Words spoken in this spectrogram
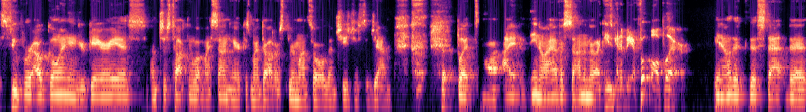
super outgoing and gregarious. I'm just talking about my son here because my daughter's three months old and she's just a gem. but uh, I, you know, I have a son and they're like, he's going to be a football player. You know, the the stat, the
